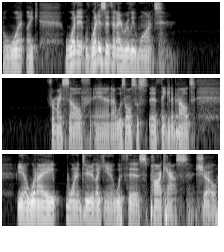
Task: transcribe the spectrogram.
what like what it, what is it that I really want for myself and I was also uh, thinking about you know what I want to do like you know with this podcast show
